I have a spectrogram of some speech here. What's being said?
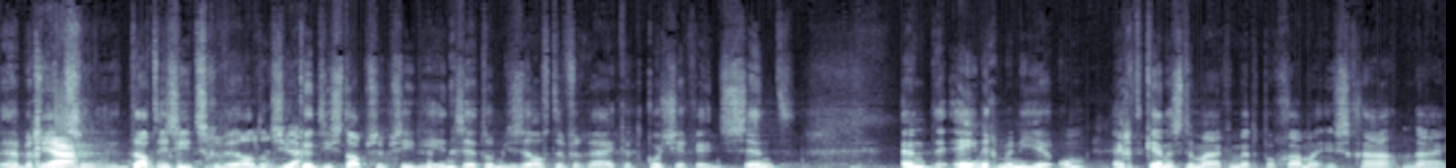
hebben Ja. geïnitieerd. Dat is iets geweldigs. Je Ja. kunt die stapsubsidie inzetten om jezelf te verrijken. Het kost je geen cent. En de enige manier om echt kennis te maken met het programma is ga naar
